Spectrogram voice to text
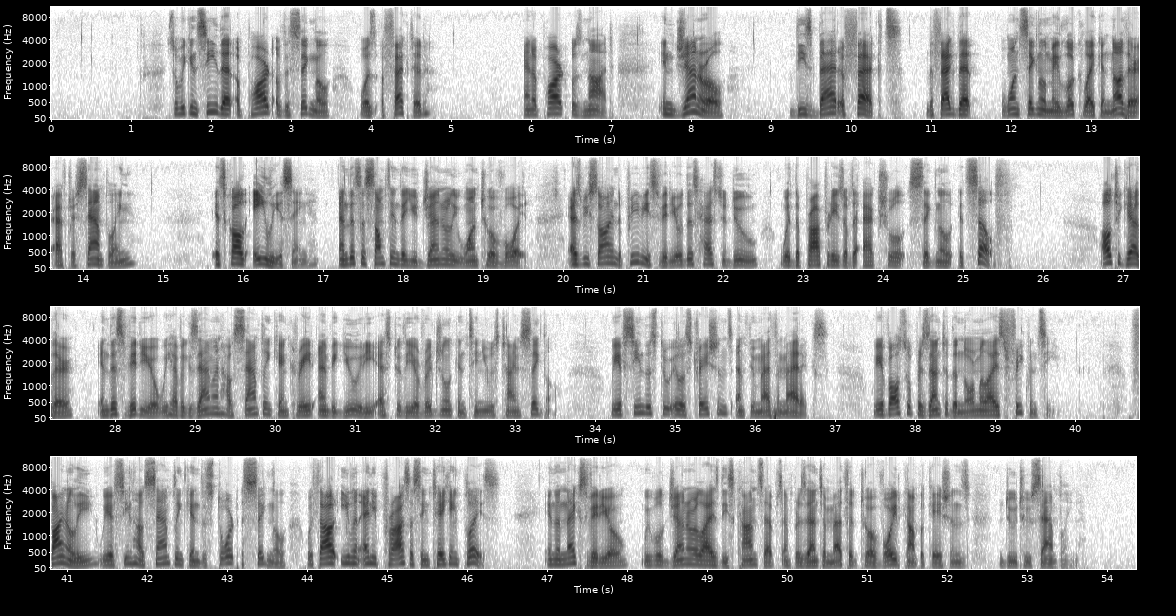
So we can see that a part of the signal was affected and a part was not. In general, these bad effects, the fact that one signal may look like another after sampling, is called aliasing, and this is something that you generally want to avoid. As we saw in the previous video, this has to do with the properties of the actual signal itself. Altogether, in this video, we have examined how sampling can create ambiguity as to the original continuous time signal. We have seen this through illustrations and through mathematics. We have also presented the normalized frequency. Finally, we have seen how sampling can distort a signal without even any processing taking place. In the next video, we will generalize these concepts and present a method to avoid complications due to sampling.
